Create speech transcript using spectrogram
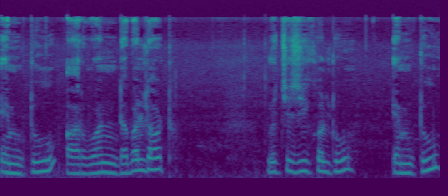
m2 r1 double dot which is equal to m2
